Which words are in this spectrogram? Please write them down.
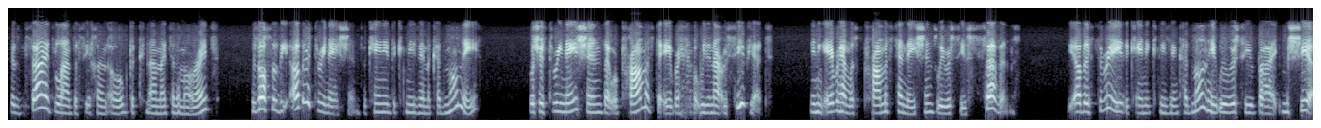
because besides the lands of Sichon and Og, the Canaanites and Amorites, there's also the other three nations, the Kenite, the Kenizi, and the Kadmoni, which are three nations that were promised to Abraham, but we did not receive yet. Meaning Abraham was promised ten nations, we received seven. The other three, the Kenite, Kenizi, and Kadmoni, we will receive by Mashiach,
